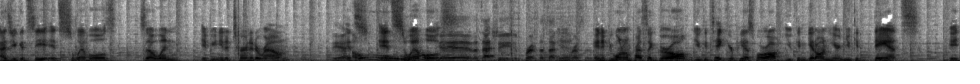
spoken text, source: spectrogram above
as you can see, it swivels. So when, if you need to turn it around, Yeah. It's- oh. it swivels. Yeah, yeah, yeah. That's actually impre- That's actually yeah. impressive. And if you want to impress a girl, you can take your PS4 off, you can get on here and you can dance. It,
